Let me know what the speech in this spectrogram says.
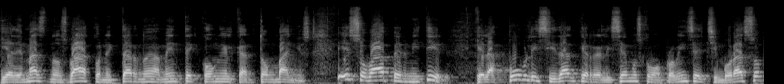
y además nos va a conectar nuevamente con el Cantón Baños. Eso va a permitir que la publicidad que realicemos como provincia de Chimborazo,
